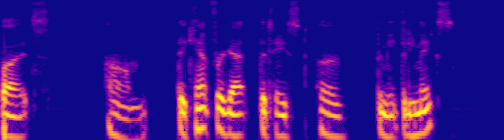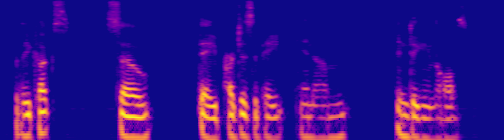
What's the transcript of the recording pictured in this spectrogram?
but um, they can't forget the taste of the meat that he makes that he cooks. So they participate in um, in digging the holes. "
